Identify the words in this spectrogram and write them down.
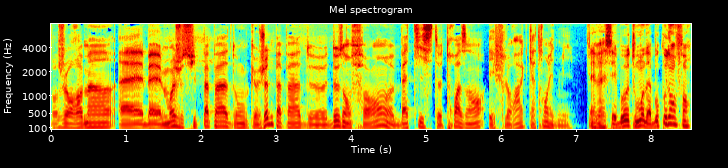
Bonjour Romain, Eh ben, moi je suis papa, donc jeune papa de deux enfants, Baptiste 3 ans et Flora 4 ans et demi. Eh ben c'est beau, tout le monde a beaucoup d'enfants.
